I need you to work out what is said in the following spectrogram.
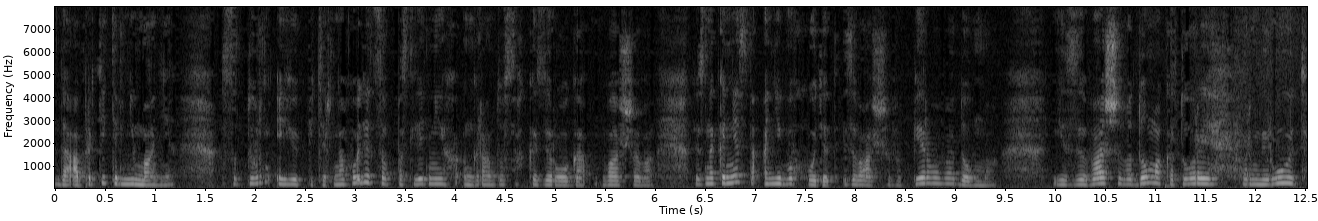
да, обратите внимание, Сатурн и Юпитер находятся в последних градусах Козерога вашего. То есть, наконец-то они выходят из вашего первого дома, из вашего дома, который формирует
